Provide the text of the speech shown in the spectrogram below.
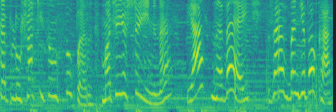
Te pluszaki są super. Macie jeszcze inne? Jasne, wejdź. Zaraz będzie pokaz.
